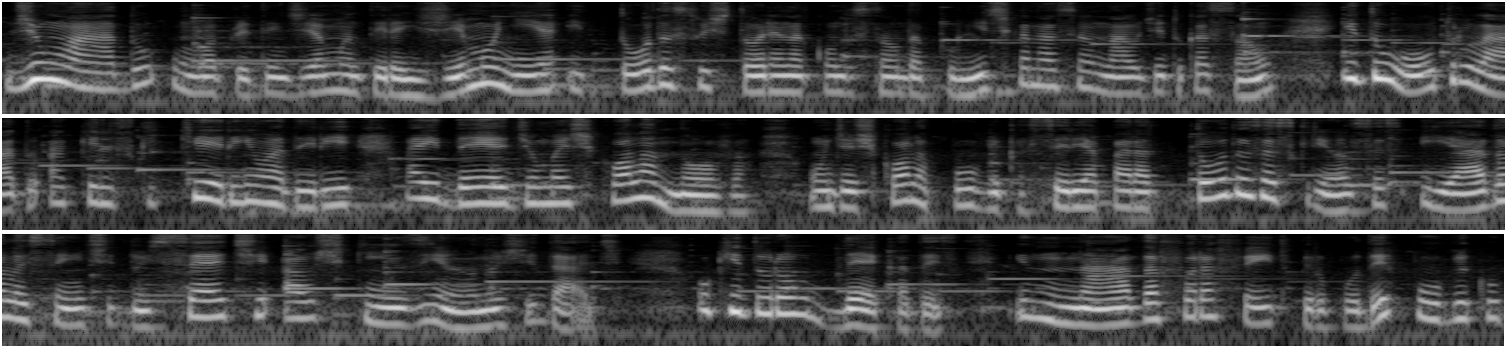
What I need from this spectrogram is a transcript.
De um lado, uma pretendia manter a hegemonia e toda a sua história na condução da política nacional de educação, e do outro lado, aqueles que queriam aderir à ideia de uma escola nova, onde a escola pública seria para todas as crianças e adolescentes dos 7 aos 15 anos de idade, o que durou décadas e nada fora feito pelo poder público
